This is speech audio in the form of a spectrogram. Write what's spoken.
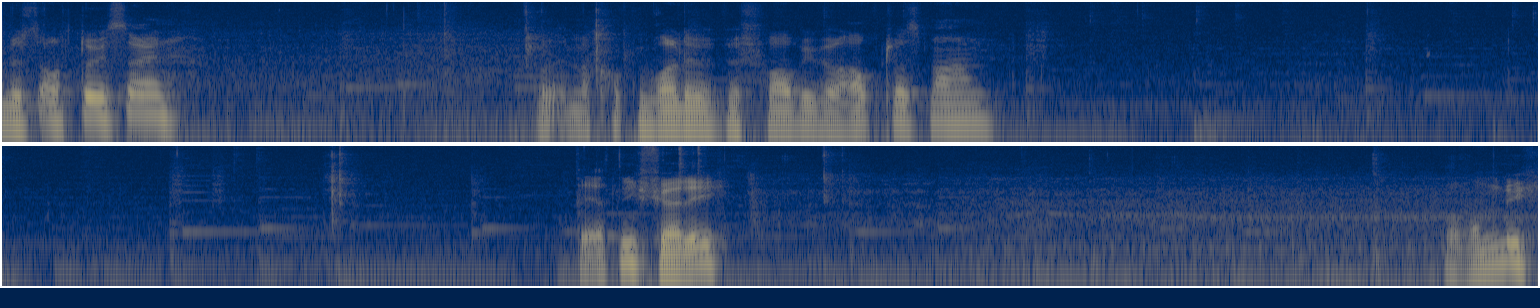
müsste auch durch sein. Ich wollte mal gucken wollte, bevor wir überhaupt was machen. Der ist nicht fertig. Warum nicht?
